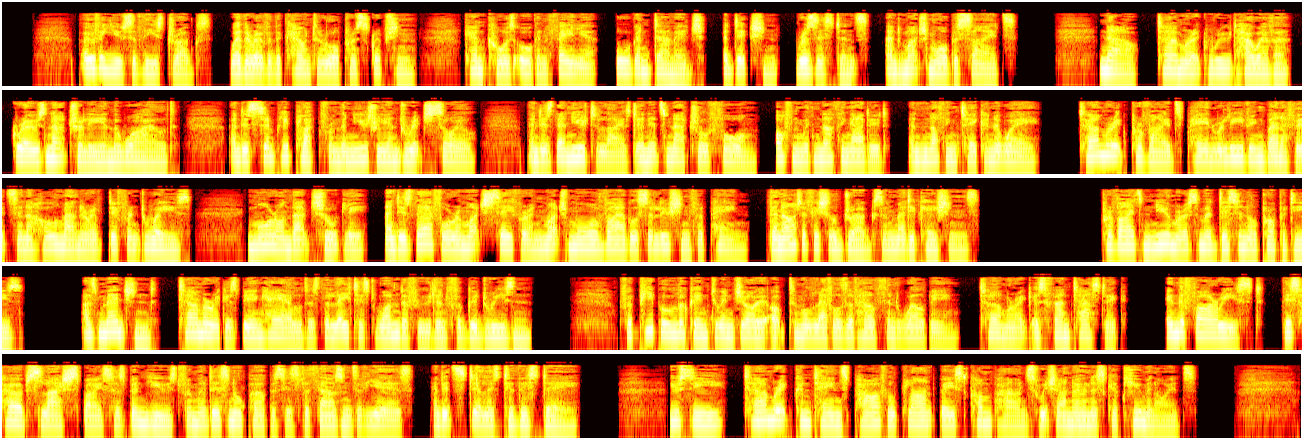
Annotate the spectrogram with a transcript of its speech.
Overuse of these drugs, whether over the counter or prescription, can cause organ failure, organ damage, addiction, resistance, and much more besides. Now, turmeric root, however, grows naturally in the wild and is simply plucked from the nutrient rich soil and is then utilized in its natural form, often with nothing added and nothing taken away. Turmeric provides pain relieving benefits in a whole manner of different ways. More on that shortly and is therefore a much safer and much more viable solution for pain than artificial drugs and medications. Provides numerous medicinal properties. As mentioned, turmeric is being hailed as the latest wonder food and for good reason. For people looking to enjoy optimal levels of health and well-being, turmeric is fantastic. In the Far East, this herb slash spice has been used for medicinal purposes for thousands of years, and it still is to this day. You see, Turmeric contains powerful plant-based compounds which are known as curcuminoids.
